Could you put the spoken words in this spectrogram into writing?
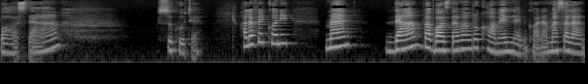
بازدم. سکوته حالا فکر کنید من دم و بازدمم رو کامل نمی کنم مثلا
